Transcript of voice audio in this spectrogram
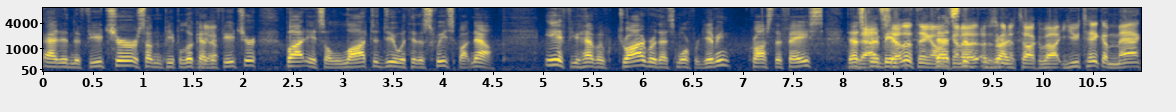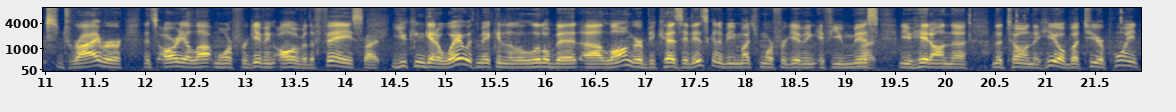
added in the future or something people look at in the future, but it's a lot to do within the sweet spot. Now, if you have a driver that's more forgiving across the face, that's, that's going to be the a, other thing I was going right. to talk about. You take a max driver that's already a lot more forgiving all over the face. Right. You can get away with making it a little bit uh, longer because it is going to be much more forgiving if you miss right. and you hit on the the toe and the heel. But to your point,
